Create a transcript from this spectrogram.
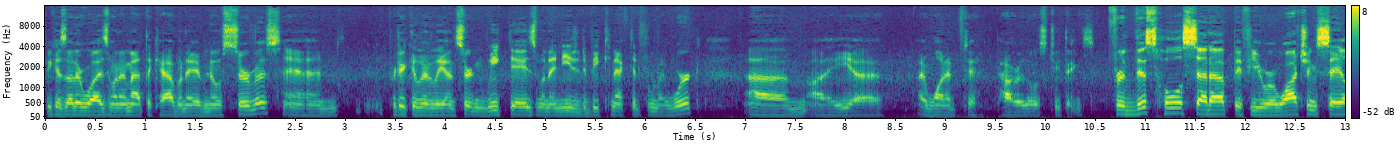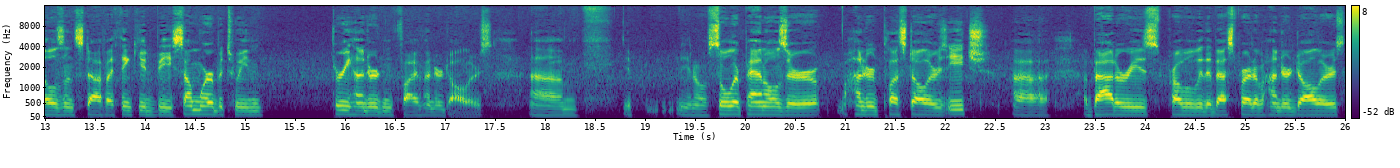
because otherwise, when I'm at the cabin, I have no service, and particularly on certain weekdays when I needed to be connected for my work, um, I uh, I wanted to power those two things. For this whole setup, if you were watching sales and stuff, I think you'd be somewhere between $300 and 500 dollars. Um, you know, solar panels are 100 plus dollars each. Uh, a battery is probably the best part of $100.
